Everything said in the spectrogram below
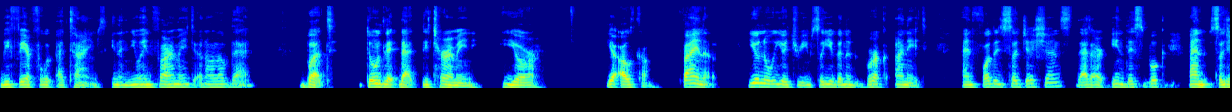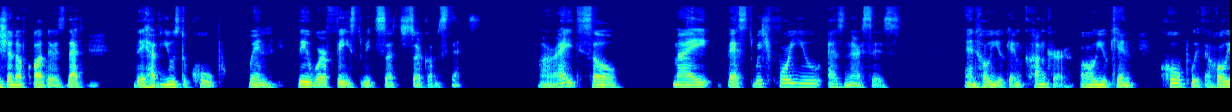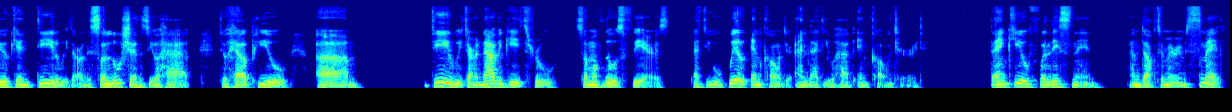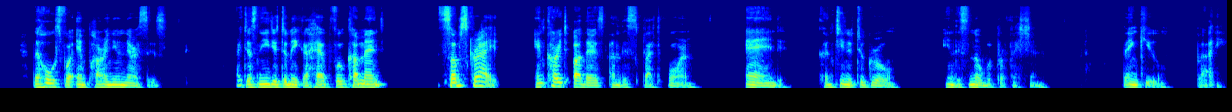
be fearful at times in a new environment and all of that. But don't let that determine your your outcome. Final. You know your dream. So you're gonna work on it and for the suggestions that are in this book and suggestion of others that they have used to cope when they were faced with such circumstance. All right. So my best wish for you as nurses and how you can conquer, or how you can cope with, or how you can deal with, or the solutions you have to help you um, deal with or navigate through some of those fears that you will encounter and that you have encountered. Thank you for listening. I'm Dr. Miriam Smith, the host for Empowering New Nurses. I just need you to make a helpful comment, subscribe, encourage others on this platform, and continue to grow in this noble profession. Thank you. Bye.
